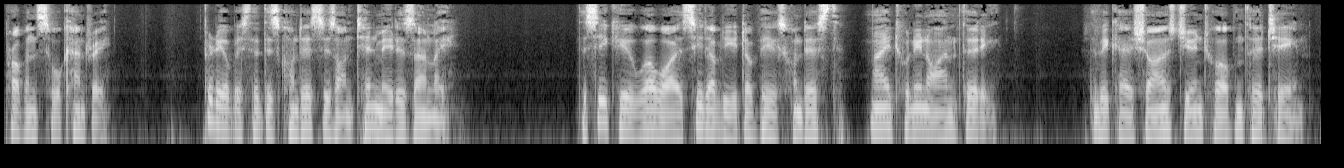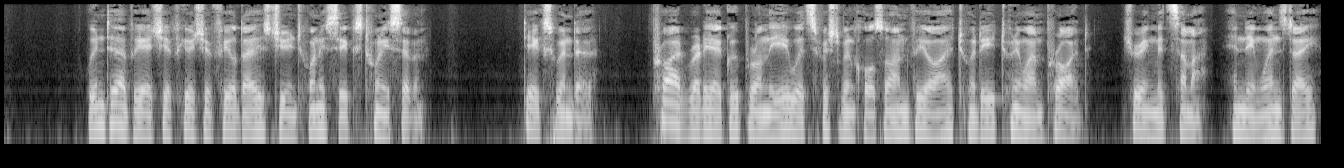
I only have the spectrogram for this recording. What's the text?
province or country. Pretty obvious that this contest is on 10 metres only. The CQ Worldwide CW WPX Contest, May 29-30. The VK Shires, June 12 and 13. Winter VHF UHF Field Days June 26 27. DX Window. Pride Radio Group are on the air with special event calls on VI 2021 Pride during midsummer, ending Wednesday,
